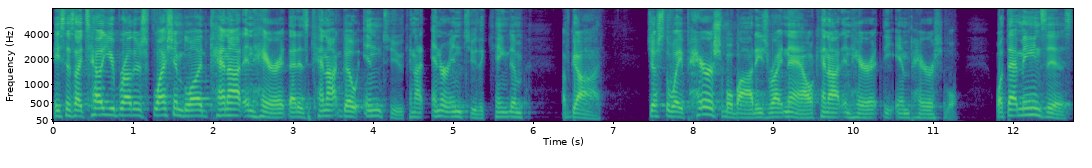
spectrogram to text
He says, I tell you, brothers, flesh and blood cannot inherit, that is, cannot go into, cannot enter into the kingdom of God. Just the way perishable bodies right now cannot inherit the imperishable. What that means is,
